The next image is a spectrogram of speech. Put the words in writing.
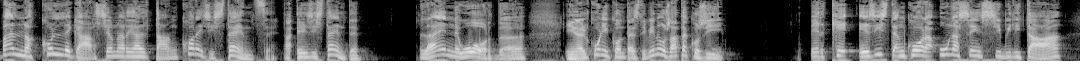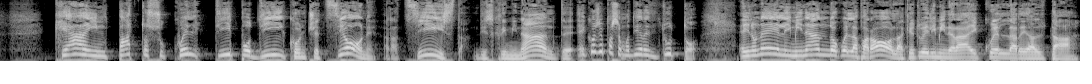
vanno a collegarsi a una realtà ancora esistente la N-word eh, in alcuni contesti viene usata così perché esiste ancora una sensibilità che ha impatto su quel tipo di concezione razzista, discriminante e così possiamo dire di tutto. E non è eliminando quella parola che tu eliminerai quella realtà.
